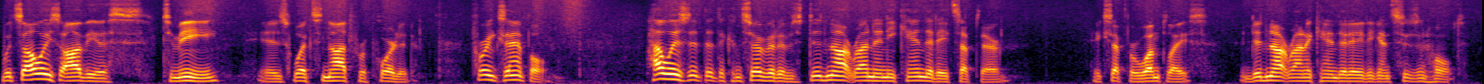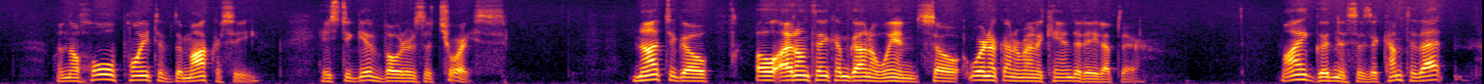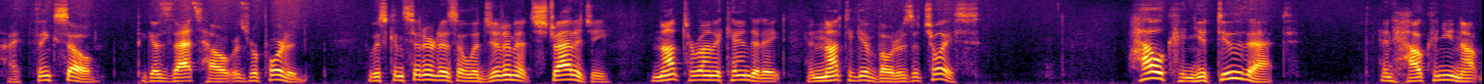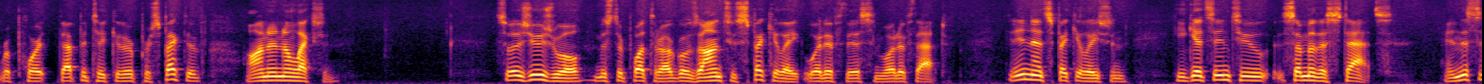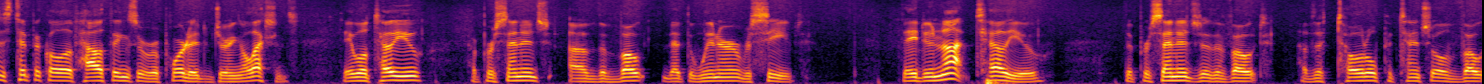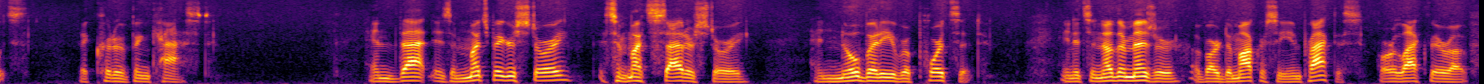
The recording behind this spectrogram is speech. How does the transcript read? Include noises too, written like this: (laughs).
What's always obvious to me is what's not reported. For example, how is it that the Conservatives did not run any candidates up there, except for one place, and did not run a candidate against Susan Holt, when the whole point of democracy is to give voters a choice. Not to go, oh, I don't think I'm going to win, so we're not going to run a candidate up there. My goodness, has it come to that? I think so, because that's how it was reported. It was considered as a legitimate strategy not to run a candidate and not to give voters a choice. How can you do that? And how can you not report that particular perspective on an election? So as usual, Mr. Poitras goes on to speculate what if this and what if that. And in that speculation, he gets into some of the stats. And this is typical of how things are reported during elections. They will tell you a percentage of the vote that the winner received. They do not tell you the percentage of the vote of the total potential votes that could have been cast. And that is a much bigger story. It's a much sadder story. And nobody reports it. And it's another measure of our democracy in practice, or lack thereof.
